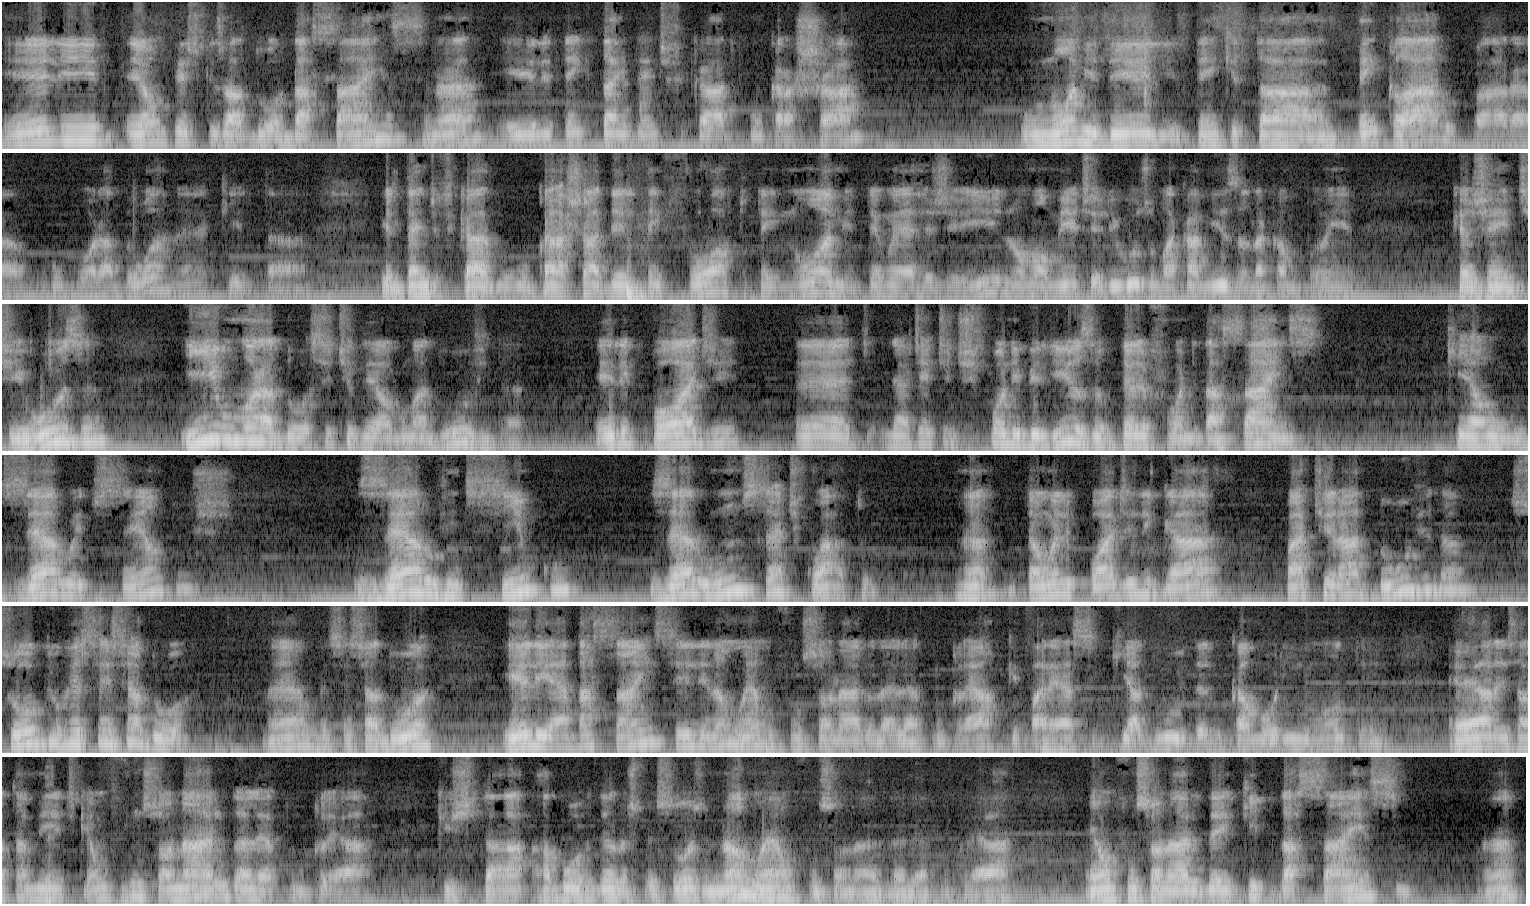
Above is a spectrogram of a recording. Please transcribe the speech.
ele é um pesquisador da Science, né? ele tem que estar identificado com o crachá, o nome dele tem que estar bem claro para o morador, né? que ele está ele está identificado, o crachá dele tem foto, tem nome, tem um RGI, normalmente ele usa uma camisa da campanha que a gente usa, e o morador, se tiver alguma dúvida, ele pode, é, a gente disponibiliza o telefone da Science, que é o 0800 025 0174. Né? Então ele pode ligar para tirar dúvida sobre o recenseador. Né? O recenseador ele é da Science, ele não é um funcionário da Eletronuclear, porque parece que a dúvida do Camorim ontem era exatamente que é um funcionário da Eletronuclear que está abordando as pessoas, não é um funcionário da Eletronuclear é um funcionário da equipe da Science, né?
